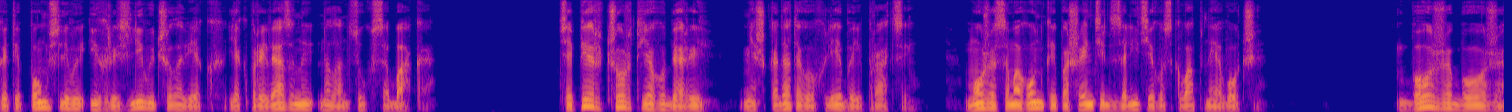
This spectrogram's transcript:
гэты помслівы і грызлівы чалавек, як прывязаны на ланцуг сабака. Цяпер чорт яго бяры, не шкада таго хлеба і працы. Можа самагонкай пашэнціць заліць яго сквапныя вочы. Божа Божа,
